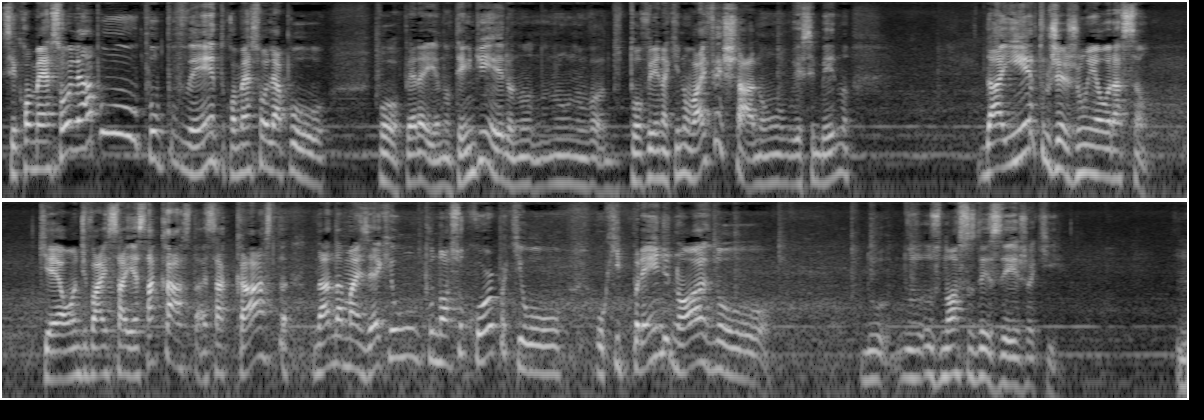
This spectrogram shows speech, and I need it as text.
Você começa a olhar pro, pro, pro vento, começa a olhar pro. Pô, peraí, eu não tenho dinheiro, não, não, não, tô vendo aqui, não vai fechar. Não, esse mês. Não... Daí entra o jejum e a oração. Que é onde vai sair essa casta. Essa casta nada mais é que o, que o nosso corpo aqui, o, o que prende nós no, no, nos nossos desejos aqui. Uhum.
